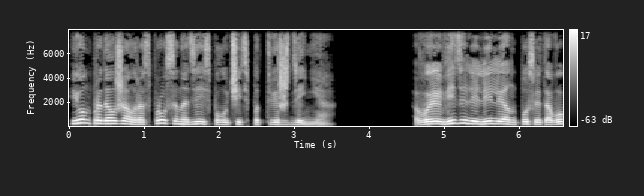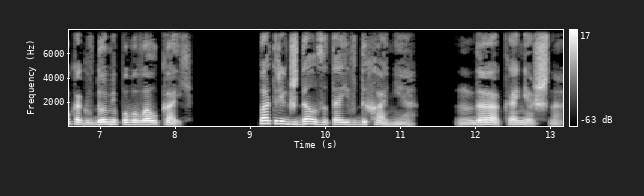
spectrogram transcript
и он продолжал расспросы, надеясь получить подтверждение. Вы видели Лилиан после того, как в доме побывал Кай? Патрик ждал, затаив дыхание. Да, конечно,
